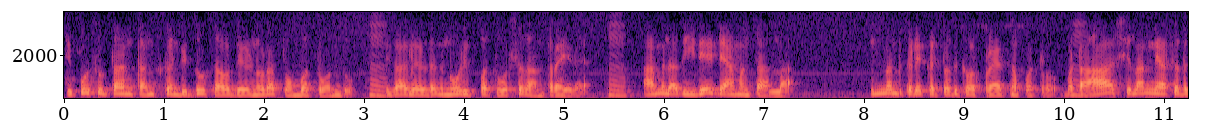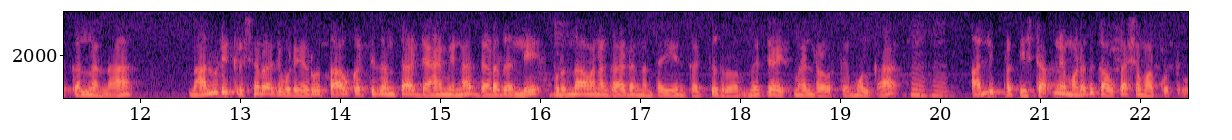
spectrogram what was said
ಟಿಪ್ಪು ಸುಲ್ತಾನ್ ಕನ್ಸ್ ಕಂಡಿದ್ದು ಸಾವಿರದ ಏಳ್ನೂರ ತೊಂಬತ್ತೊಂದು. ಈಗಾಗಲೇ ಹೇಳಿದಾಗ ನೂರ ಇಪ್ಪತ್ತು ವರ್ಷದ ಅಂತರ ಇದೆ. ಆಮೇಲೆ ಅದು ಇದೇ ಡ್ಯಾಮ್ ಅಂತ ಅಲ್ಲ. ಇನ್ನೊಂದು ಕಡೆ ಕಟ್ಟೋದಕ್ಕೆ ಅವ್ರು ಪ್ರಯತ್ನ ಪಟ್ಟರು ಬಟ್ ಆ ಶಿಲಾನ್ಯಾಸದ ಕಲ್ಲನ್ನ ನಾಲ್ವಡಿ ಕೃಷ್ಣರಾಜ ಒಡೆಯರು ತಾವು ಕಟ್ಟಿದಂತ ಡ್ಯಾಮಿನ ದಡದಲ್ಲಿ ಬೃಂದಾವನ ಗಾರ್ಡನ್ ಅಂತ ಏನ್ ಕಟ್ಟಿದ್ರು ಮಿರ್ಜಾ ಇಸ್ಮಾಯಿಲ್ ರವರ್ ಮೂಲಕ ಅಲ್ಲಿ ಪ್ರತಿಷ್ಠಾಪನೆ ಮಾಡೋದಕ್ಕೆ ಅವಕಾಶ ಮಾಡಿಕೊಟ್ರು.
